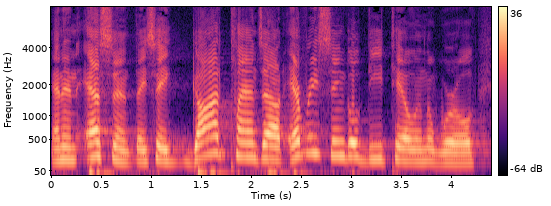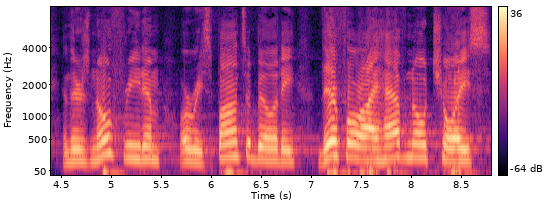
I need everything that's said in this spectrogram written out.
and in essence, they say God plans out every single detail in the world, and there's no freedom or responsibility. Therefore, I have no choice.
